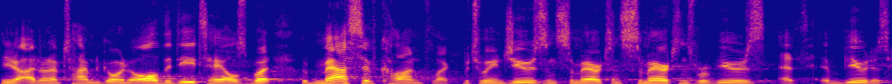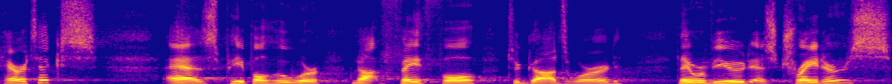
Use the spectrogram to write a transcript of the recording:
You know, I don't have time to go into all the details, but massive conflict between Jews and Samaritans. Samaritans were as, viewed as heretics, as people who were not faithful to God's word. They were viewed as traitors.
